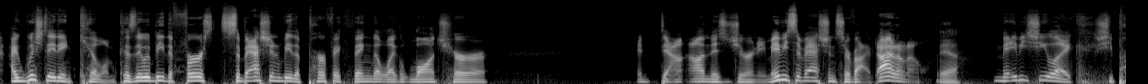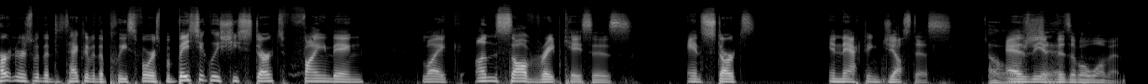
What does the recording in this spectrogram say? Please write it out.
I wish they didn't kill him because it would be the first Sebastian would be the perfect thing to like launch her and down on this journey. Maybe Sebastian survived. I don't know yeah maybe she like she partners with a detective of the police force, but basically she starts finding like unsolved rape cases and starts enacting justice oh as the invisible woman.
